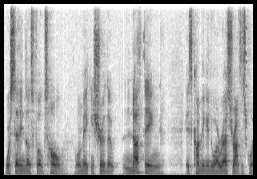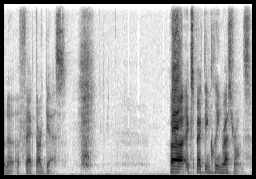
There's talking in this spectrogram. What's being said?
we're sending those folks home. We're making sure that nothing is coming into our restaurants that's going to affect our guests. Uh, expecting clean restaurants.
